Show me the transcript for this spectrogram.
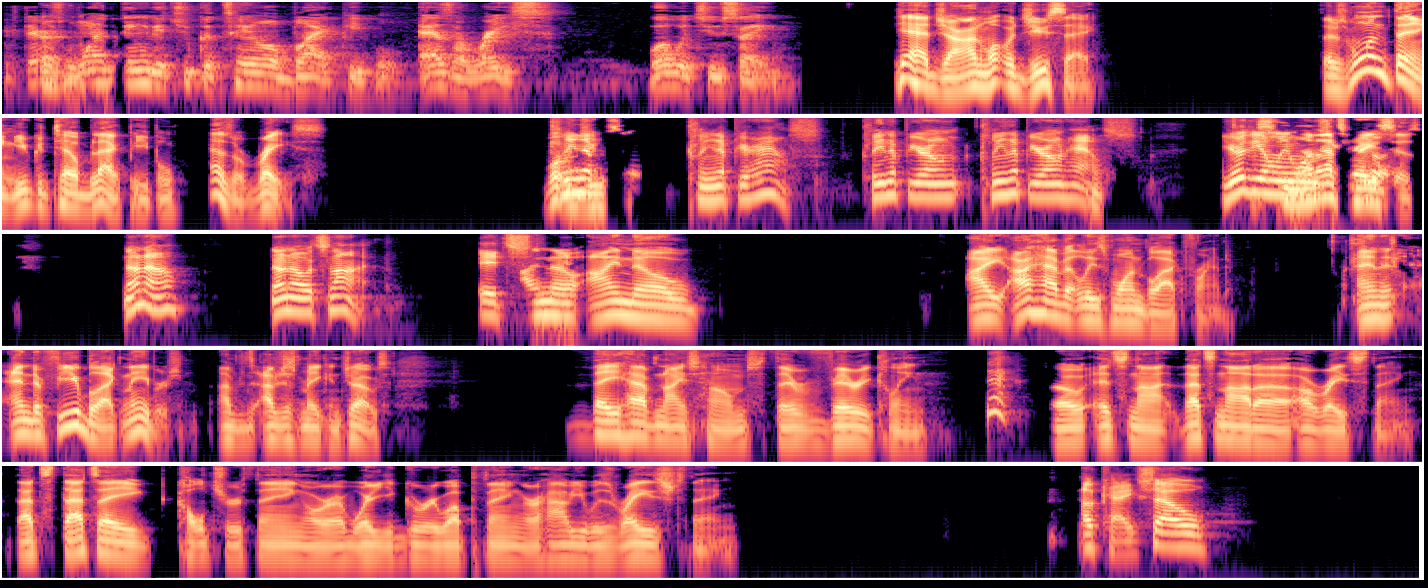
If there's one thing that you could tell black people as a race, what would you say? yeah, John, what would you say? There's one thing you could tell black people as a race. What Clean would up- you say? Clean up your house. Clean up your own clean up your own house. You're the only one that's racist. No, no. No, no, it's not. It's I know, I know. I I have at least one black friend, and and a few black neighbors. I'm I'm just making jokes. They have nice homes. They're very clean. Yeah. So it's not that's not a, a race thing. That's that's a culture thing or a where you grew up thing or how you was raised thing. Okay. So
